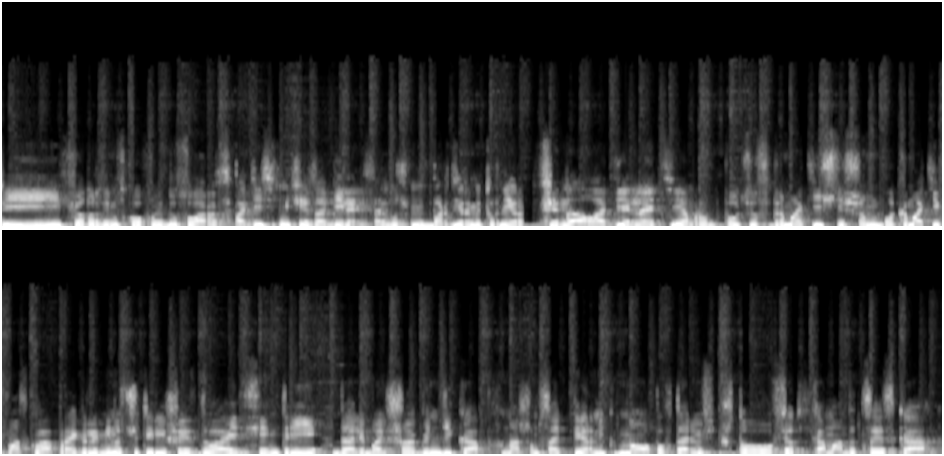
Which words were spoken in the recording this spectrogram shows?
И Федор Земсков и Ду Суарес по 10 мячей забили. Они стали лучшими бомбардирами турнира. Финал отдельная тема. Получился драматичнейшим. Локомотив Москва проиграли минус 4 и 6-2 и 7-3. Дали большой гандикап нашим соперникам. Но повторюсь, что все-таки команда ЦСКА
